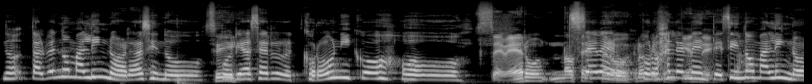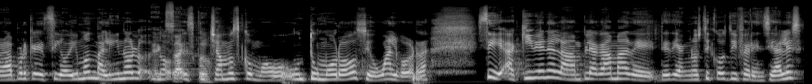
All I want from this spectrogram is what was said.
No, tal vez no maligno, ¿verdad? Sino podría ser crónico o... Severo, no sé. Severo, probablemente. Sí, no maligno, ¿verdad? Porque si oímos maligno, lo, escuchamos como un tumor óseo o algo, ¿verdad? Sí, aquí viene la amplia gama de, diagnósticos diferenciales,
